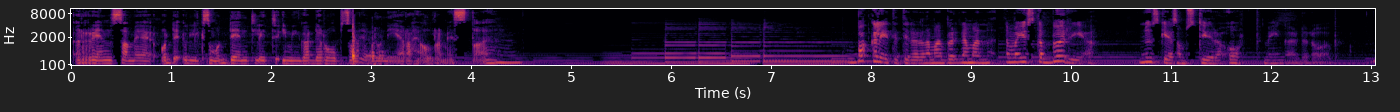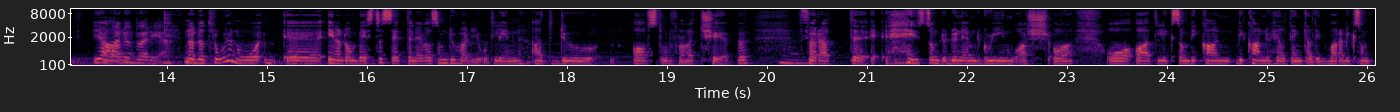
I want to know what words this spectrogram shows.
rensat med och det, liksom ordentligt i min garderob så har jag donerat det allra mesta. Backa lite till det där när man, bör, när, man, när man just ska börja. Nu ska jag som styra upp min garderob. Ja. Hur har du börjat? No, då tror jag nog eh, en av de bästa sätten är väl som du hade gjort Linn, att du avstod från att köpa. För att, eh, just som du, du nämnde greenwash och, och, och att liksom vi kan, vi kan ju helt enkelt inte bara liksom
